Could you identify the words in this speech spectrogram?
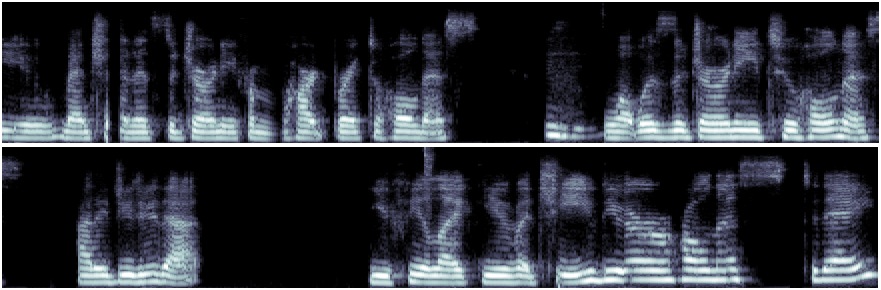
you mentioned it's the journey from heartbreak to wholeness. Mm-hmm. What was the journey to wholeness? How did you do that? You feel like you've achieved your wholeness today?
